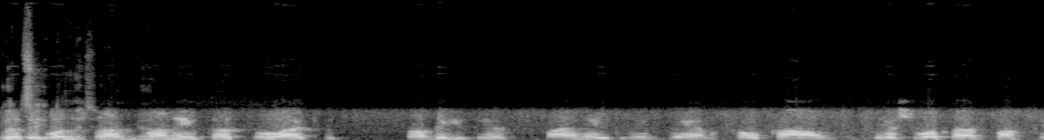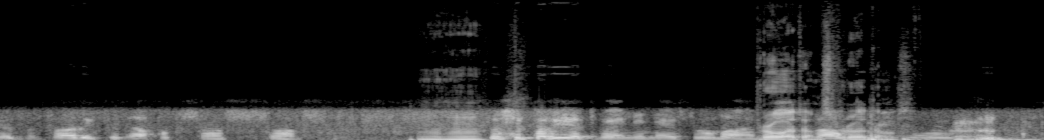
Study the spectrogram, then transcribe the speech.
tikko tas tāds manīja, tāds cilvēks, pabīties, mainīt virzienu kaut kā un tieši otrādi paskatīt, kā riteņa apakšā. Tas ir par ietvēm, ja mēs runājam. Protams, nav, protams.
